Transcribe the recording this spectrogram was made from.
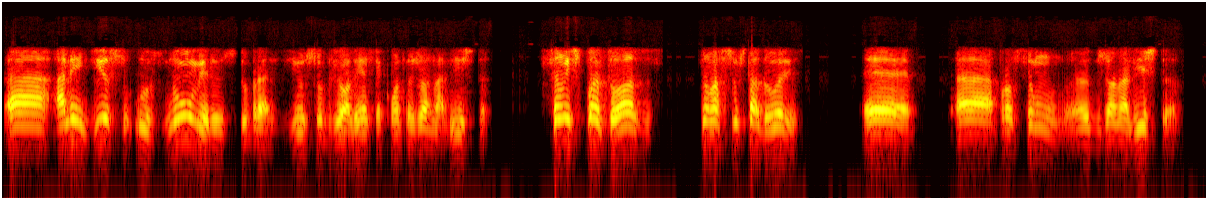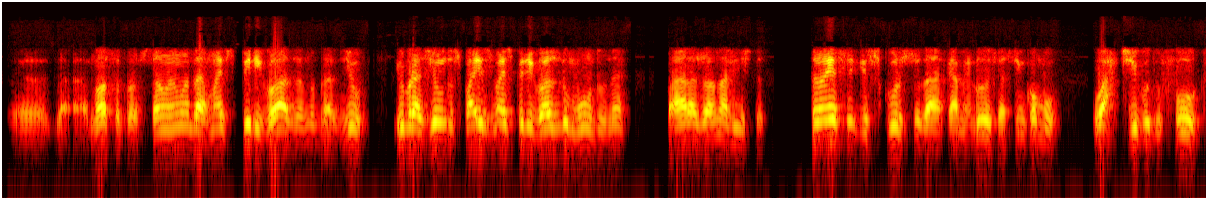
Ah, além disso, os números do Brasil sobre violência contra jornalistas são espantosos, são assustadores. É, a profissão uh, do jornalista, uh, a nossa profissão, é uma das mais perigosas no Brasil, e o Brasil é um dos países mais perigosos do mundo né, para jornalistas. Então, esse discurso da Carmen Lúcia, assim como o artigo do Fux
